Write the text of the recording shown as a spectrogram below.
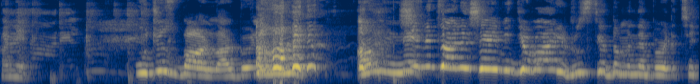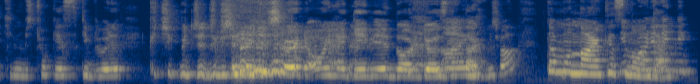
hani ucuz barlar böyle Anne. Şimdi bir tane şey video var ya Rusya'da mı ne böyle çekilmiş çok eski bir böyle küçük bir çocuk şöyle şöyle oyna geriye doğru gözlük Aynen. takmış falan. Tam onun arkasına ya böyle hani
